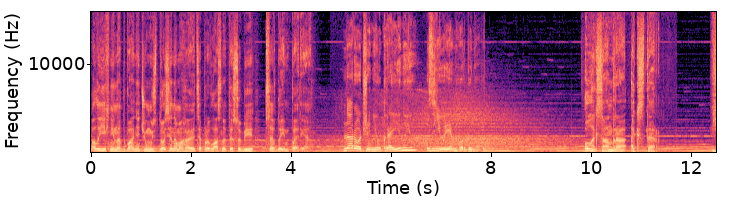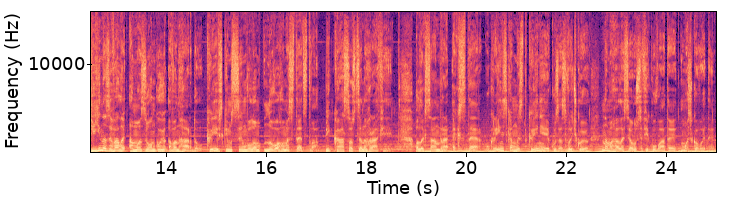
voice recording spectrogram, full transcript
але їхні надбання чомусь досі намагаються привласнити собі псевдоімперія. Народжені Україною з Юрієм Горбуновим. Олександра Екстер. Її називали Амазонкою авангарду, київським символом нового мистецтва, Пікассо сценографії. Олександра Екстер українська мисткиня, яку за звичкою намагалася русифікувати московити.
